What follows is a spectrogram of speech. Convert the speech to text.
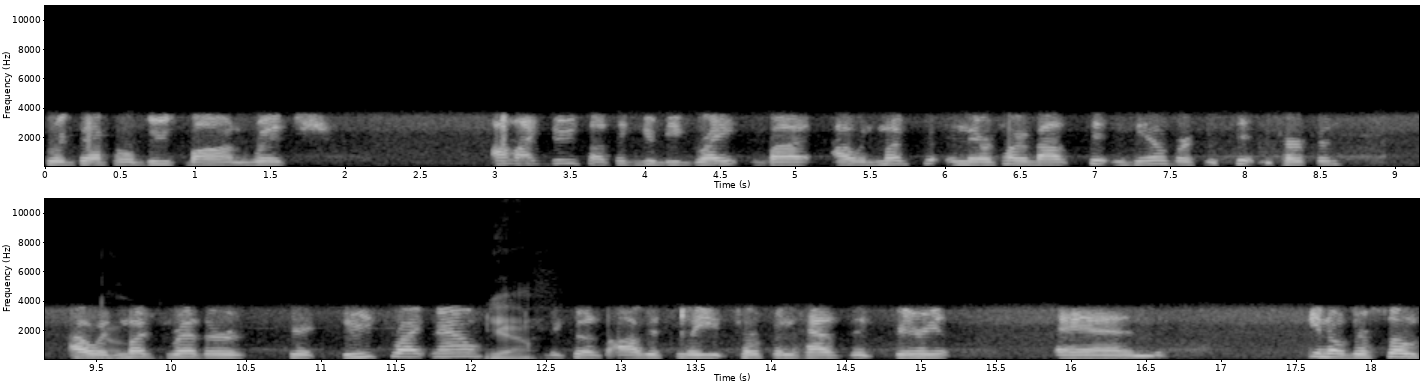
for example, Deuce Vaughn, which I like Deuce. I think he'd be great, but I would much. And they were talking about sitting him versus sitting Turpin. I would No. much rather sit Deuce right now yeah, because obviously Turpin has the experience, and you know they're so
